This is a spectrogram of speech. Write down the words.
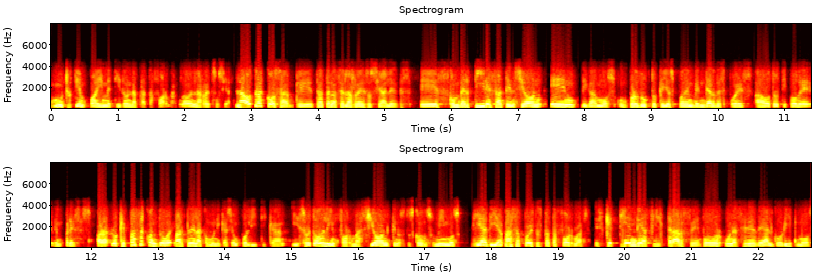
mucho tiempo ahí metido en la plataforma, ¿no? En la red social. La otra cosa que tratan de hacer las redes sociales es convertir esa atención en, digamos, un producto que ellos pueden vender después a otro tipo de empresas. Ahora, lo que pasa cuando parte de la comunicación política y sobre todo de la información que nosotros consumimos día a día pasa por estas plataformas es que tiende a filtrarse por una serie de algoritmos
